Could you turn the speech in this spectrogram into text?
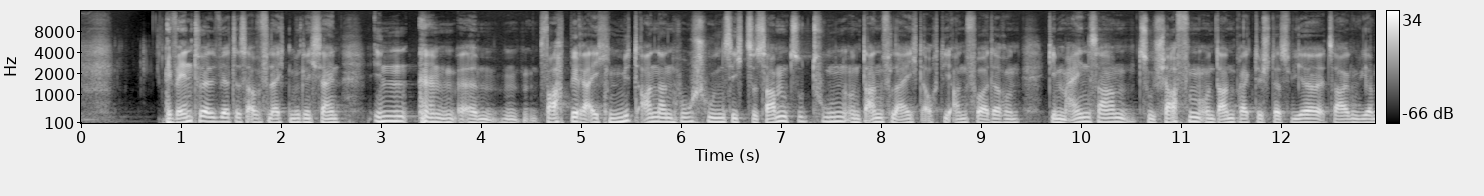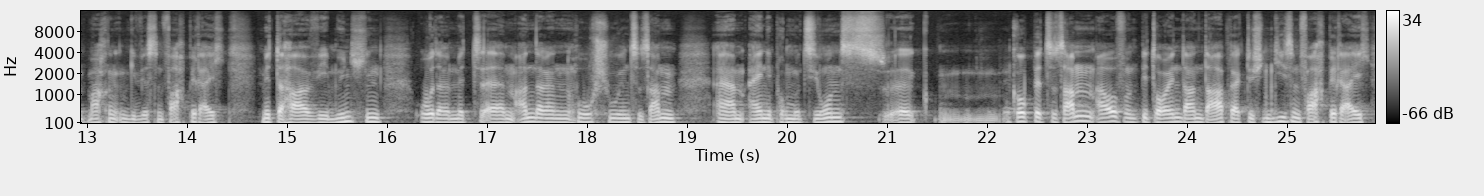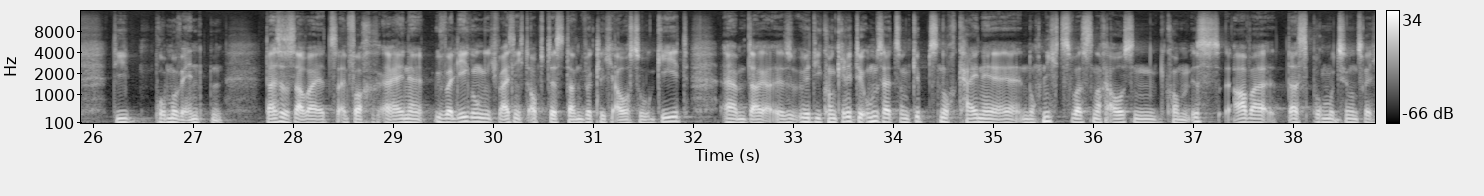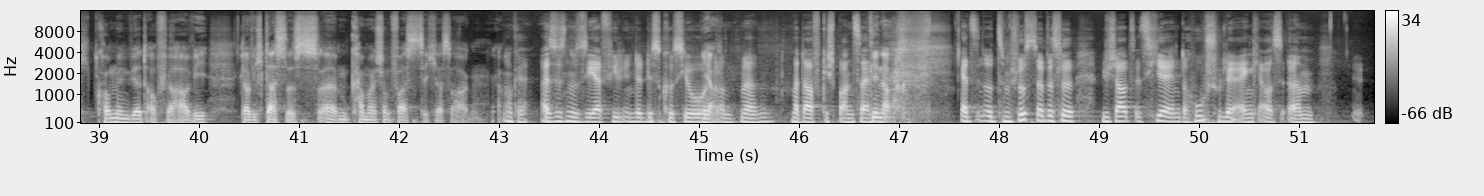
Eventuell wird es aber vielleicht möglich sein, in ähm, ähm, Fachbereichen mit anderen Hochschulen sich zusammenzutun und dann vielleicht auch die Anforderungen gemeinsam zu schaffen und dann praktisch, dass wir sagen, wir machen in gewissen Fachbereich mit der HAW München oder mit ähm, anderen Hochschulen zusammen ähm, eine Promotionsgruppe äh, zusammen auf und betreuen dann da praktisch in diesem Fachbereich die Promoventen. Das ist aber jetzt einfach eine Überlegung. Ich weiß nicht, ob das dann wirklich auch so geht. Ähm, da, also über die konkrete Umsetzung gibt es noch keine, noch nichts, was nach außen gekommen ist. Aber das Promotionsrecht kommen wird auch für HW, glaube ich, das ist, ähm, kann man schon fast sicher sagen. Ja. Okay, also es ist nur sehr viel in der Diskussion ja. und man, man darf gespannt sein. Genau. Jetzt nur zum Schluss ein bisschen, wie schaut es jetzt hier in der Hochschule eigentlich aus? Ähm,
